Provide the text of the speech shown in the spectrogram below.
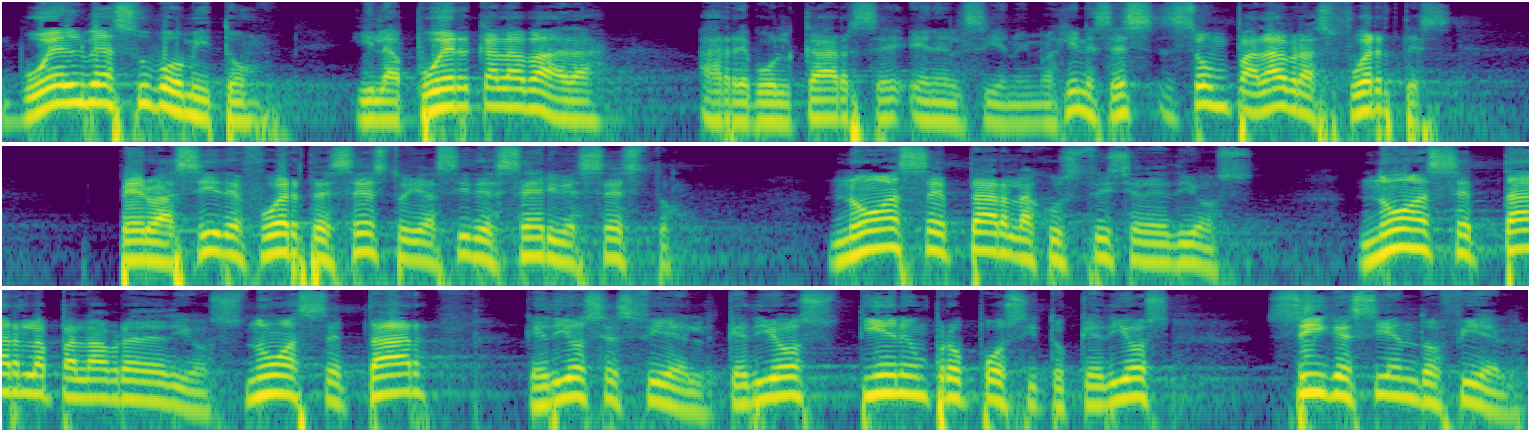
vuelve a su vómito y la puerca lavada a revolcarse en el cielo. Imagínense, son palabras fuertes, pero así de fuerte es esto y así de serio es esto no aceptar la justicia de Dios, no aceptar la palabra de Dios, no aceptar que Dios es fiel, que Dios tiene un propósito, que Dios sigue siendo fiel,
